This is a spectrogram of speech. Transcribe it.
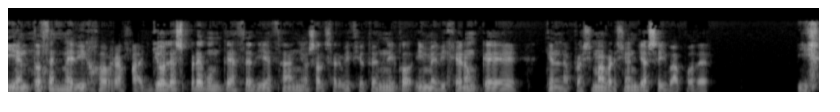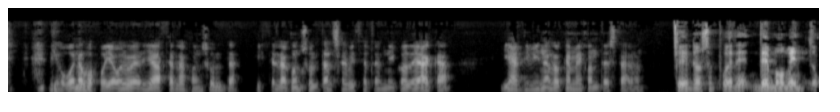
Y entonces me dijo Rafa, yo les pregunté hace 10 años al servicio técnico y me dijeron que, en la próxima versión ya se iba a poder. Y digo, bueno, pues voy a volver ya a hacer la consulta. Hice la consulta al servicio técnico de ACA y adivina lo que me contestaron. Que no se puede de momento.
